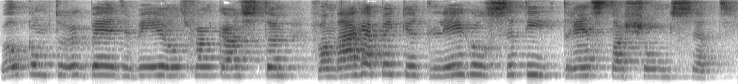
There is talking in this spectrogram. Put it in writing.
Welkom terug bij de wereld van Karsten. Vandaag heb ik het Lego City treinstation set.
